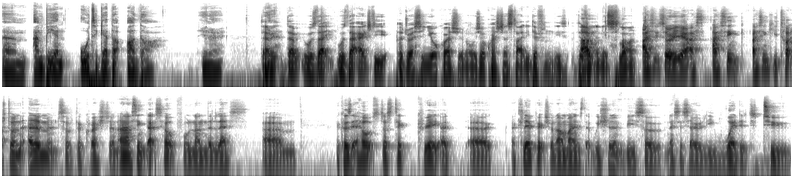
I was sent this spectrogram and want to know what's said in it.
Um, and be an altogether other. You know, That, that was that was that actually addressing your question, or was your question slightly differently different Um, in its slant? I think. Sorry, yeah, I, I think I think you touched on elements of the question, and I think that's helpful nonetheless. um, because it helps just to create a, a a clear picture in our minds that we shouldn't be so necessarily wedded to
